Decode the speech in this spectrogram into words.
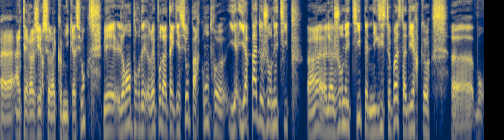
interagir sur la communication. Mais Laurent, pour répondre à ta question, par contre, il n'y a, a, pas de journée type. Hein. La journée type, elle n'existe pas, c'est-à-dire que bon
